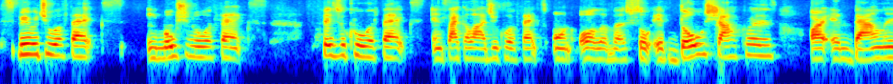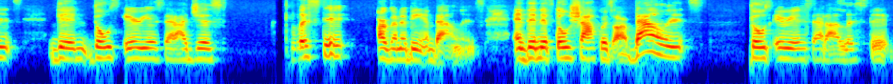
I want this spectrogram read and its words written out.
spiritual effects emotional effects physical effects and psychological effects on all of us. So if those chakras are in balance then those areas that i just listed are going to be in balance. And then if those chakras are balanced, those areas that I listed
